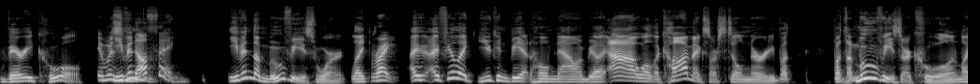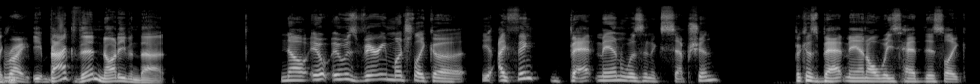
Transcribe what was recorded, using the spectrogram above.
very cool it was even- nothing. even the movies weren't like Right. I, I feel like you can be at home now and be like, ah, well, the comics are still nerdy, but but the movies are cool. And I'm like, Right. "E- back then, not even that. No, it, it was very much like a. I think Batman was an exception because Batman always had this, like,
